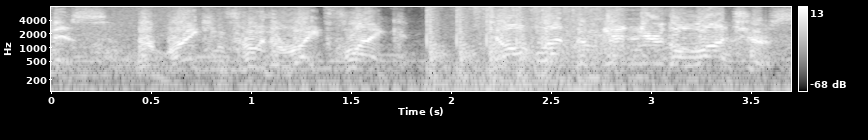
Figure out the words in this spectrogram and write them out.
They're breaking through the right flank. Don't let them get near the launchers.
